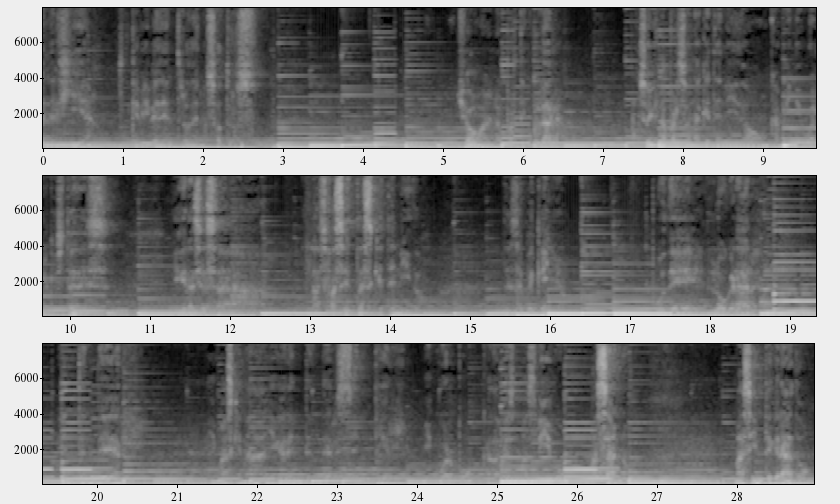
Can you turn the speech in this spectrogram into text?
la energía que vive dentro de nosotros. Yo en lo particular soy una persona que he tenido un camino igual que ustedes y gracias a las facetas que he tenido desde pequeño pude lograr entender y más que nada llegar a entender, sentir mi cuerpo cada vez más vivo, más sano, más integrado,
